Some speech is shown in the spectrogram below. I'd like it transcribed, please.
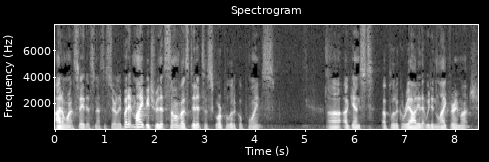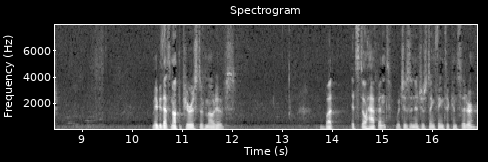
I don't want to say this necessarily, but it might be true that some of us did it to score political points uh, against a political reality that we didn't like very much. Maybe that's not the purest of motives, but it still happened, which is an interesting thing to consider.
